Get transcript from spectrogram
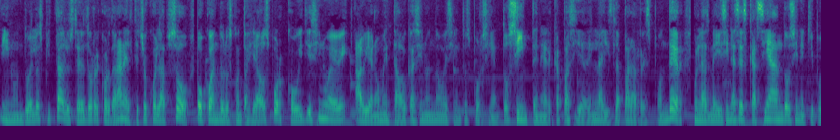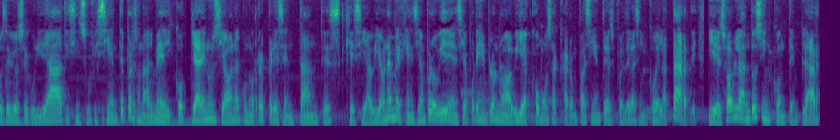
inundó el hospital, ustedes lo recordarán, el techo colapsó, o cuando los contagiados por COVID-19 habían aumentado casi en un 900% sin tener capacidad en la isla para responder, con las medicinas escaseando, sin equipos de bioseguridad y sin suficiente personal médico, ya denunciaban algunos representantes que si había una emergencia en Providencia, por ejemplo, no había cómo sacar un paciente después de las 5 de la tarde. Y eso hablando sin contemplar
